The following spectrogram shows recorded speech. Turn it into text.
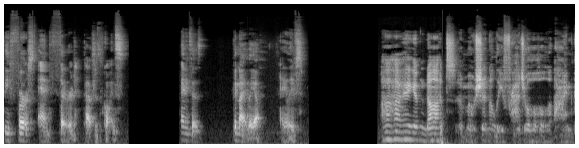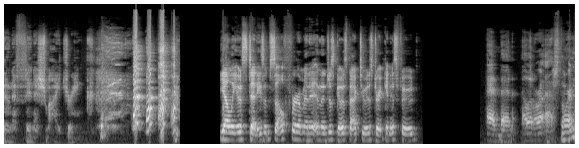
the first and third pouches of coins. And he says, Good night, Leo. And he leaves. I am not emotionally fragile. I'm gonna finish my drink. yeah, Leo steadies himself for a minute and then just goes back to his drink and his food. And then Eleanor Ashthorne,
